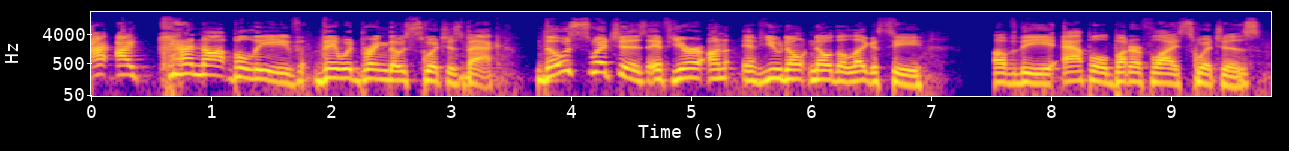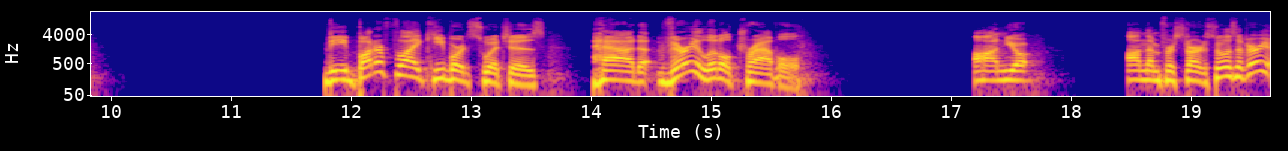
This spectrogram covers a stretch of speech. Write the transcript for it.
I cannot believe they would bring those switches back. Those switches, if you're un, if you don't know the legacy of the Apple butterfly switches, the butterfly keyboard switches had very little travel on your on them for starters. So it was a very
